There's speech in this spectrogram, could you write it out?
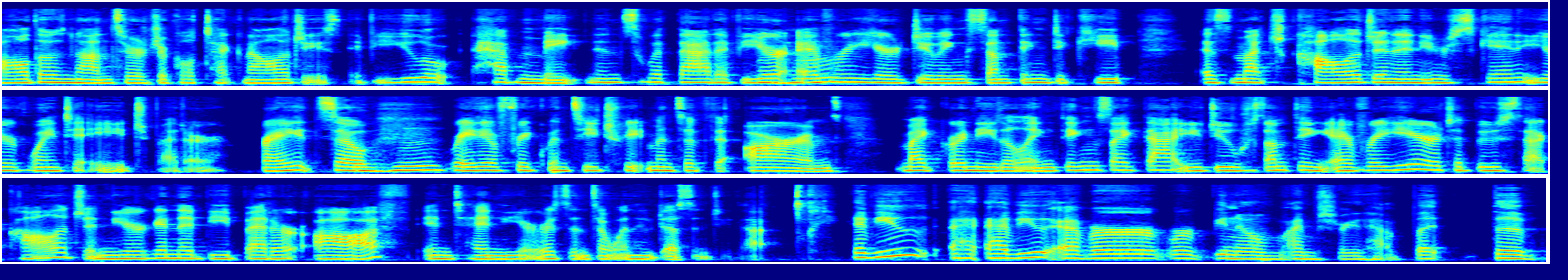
all those non-surgical technologies. If you have maintenance with that, if you're Mhm. every year doing something to keep as much collagen in your skin, you're going to age better, right? So Mhm. radio frequency treatments of the arms, microneedling, things like that. You do something every year to boost that collagen, you're going to be better off in 10 years than someone who doesn't do that. Have you have you ever, or you know, I'm sure you have, but the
